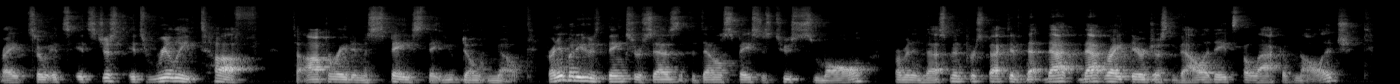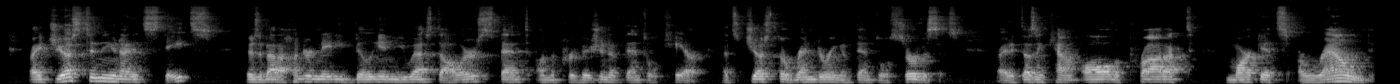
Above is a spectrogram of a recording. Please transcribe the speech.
right? So it's it's just it's really tough to operate in a space that you don't know. For anybody who thinks or says that the dental space is too small from an investment perspective, that that that right there just validates the lack of knowledge, right? Just in the United States, there's about 180 billion US dollars spent on the provision of dental care. That's just the rendering of dental services, right? It doesn't count all the product markets around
